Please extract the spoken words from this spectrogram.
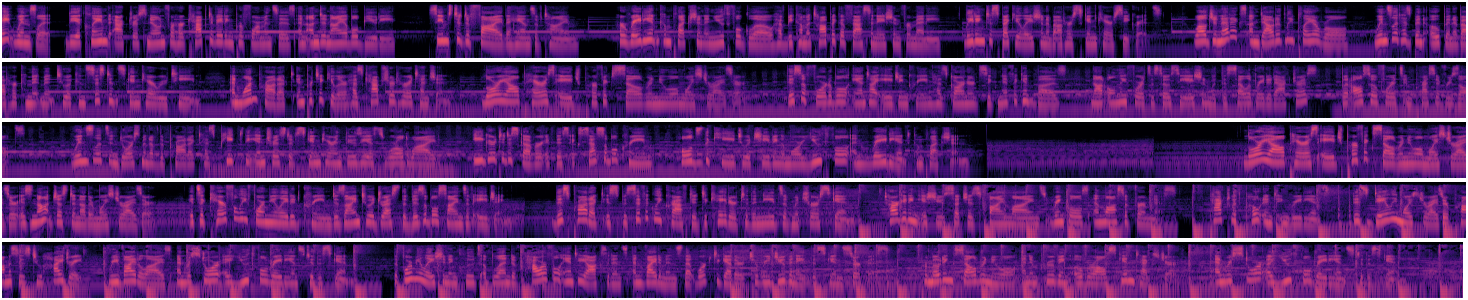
Kate Winslet, the acclaimed actress known for her captivating performances and undeniable beauty, seems to defy the hands of time. Her radiant complexion and youthful glow have become a topic of fascination for many, leading to speculation about her skincare secrets. While genetics undoubtedly play a role, Winslet has been open about her commitment to a consistent skincare routine, and one product in particular has captured her attention, L'Oreal Paris Age Perfect Cell Renewal Moisturizer. This affordable anti-aging cream has garnered significant buzz not only for its association with the celebrated actress, but also for its impressive results. Winslet's endorsement of the product has piqued the interest of skincare enthusiasts worldwide, eager to discover if this accessible cream holds the key to achieving a more youthful and radiant complexion. L'Oreal Paris Age Perfect Cell Renewal Moisturizer is not just another moisturizer. It's a carefully formulated cream designed to address the visible signs of aging. This product is specifically crafted to cater to the needs of mature skin, targeting issues such as fine lines, wrinkles, and loss of firmness. Packed with potent ingredients, this daily moisturizer promises to hydrate, revitalize, and restore a youthful radiance to the skin. The formulation includes a blend of powerful antioxidants and vitamins that work together to rejuvenate the skin's surface promoting cell renewal and improving overall skin texture, and restore a youthful radiance to the skin.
